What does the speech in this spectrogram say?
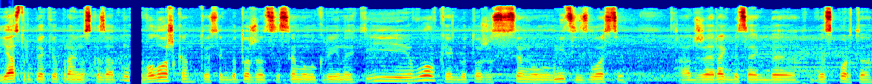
яструб, як його правильно сказати. Ну, волошка, тобто якби теж це символ України. І вовк, якби теж символ міці, злості. Адже регбі це якби вид спорту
